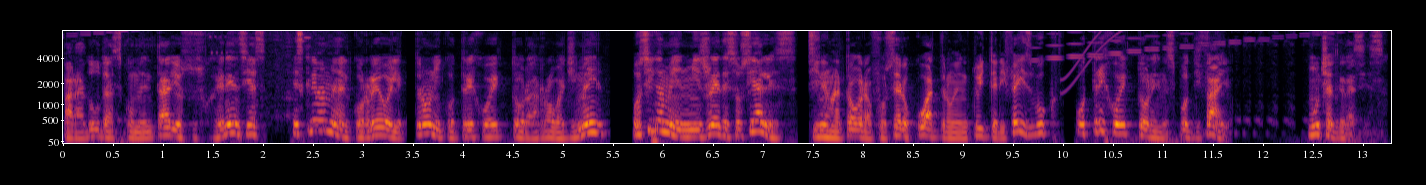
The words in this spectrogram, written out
Para dudas, comentarios o sugerencias, escríbame al correo electrónico trejohector.gmail o sígame en mis redes sociales, Cinematógrafo04 en Twitter y Facebook o Trejo Héctor en Spotify. Muchas gracias.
